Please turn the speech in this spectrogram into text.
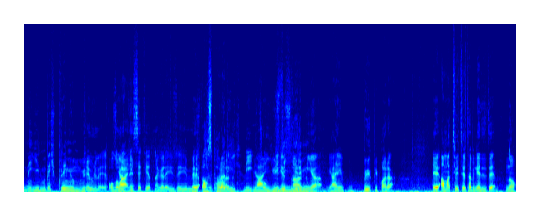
mi 25 premium muydu? Premium veri. O zaman Yani- hisse fiyatına göre %25 E, az para değil. Değil. Yani Çok. yüzde Biliyorsun abi. yirmi ya. Yani büyük bir para. E, ama Twitter tabii ne dedi? No.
